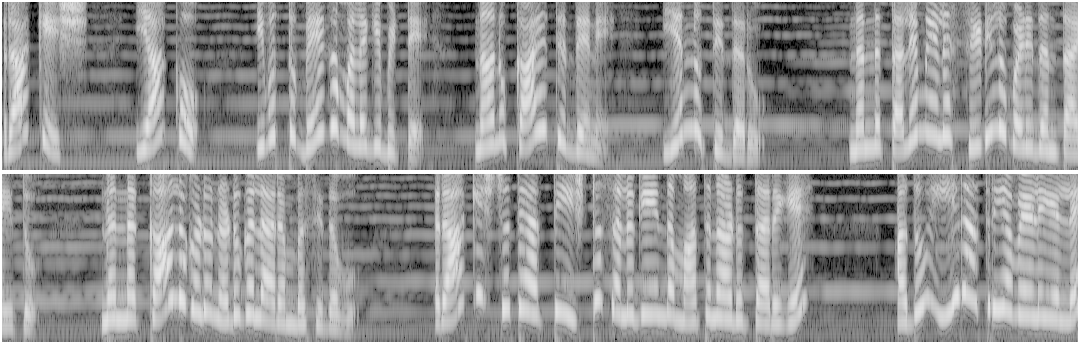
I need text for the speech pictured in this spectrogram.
ರಾಕೇಶ್, ಯಾಕೋ ಇವತ್ತು ಬೇಗ ಮಲಗಿಬಿಟ್ಟೆ ನಾನು ಕಾಯುತ್ತಿದ್ದೇನೆ, ಎನ್ನುತ್ತಿದ್ದರು. ನನ್ನ ತಲೆ ಮೇಲೆ ಸಿಡಿಲು ಬಡಿದಂತಾಯಿತು. ನನ್ನ ಕಾಲುಗಳು ನಡುಗಲಾರಂಭಿಸಿದವು. ರಾಕೇಶ್ ಜೊತೆ ಅತ್ತಿ ಇಷ್ಟು ಸಲುಗೆಯಿಂದ ಮಾತನಾಡುತ್ತಾರೆಗೆ? ಅದು ಈ ರಾತ್ರಿಯ ವೇಳೆಯಲ್ಲೇ?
